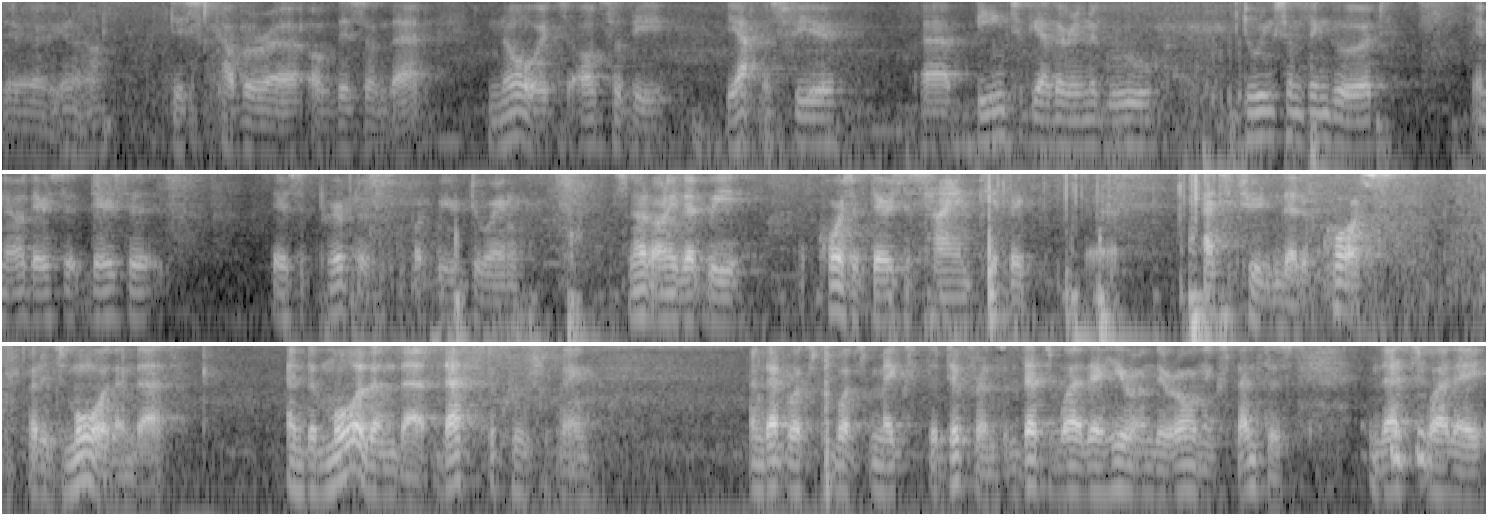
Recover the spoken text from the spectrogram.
the you know discoverer of this and that. No, it's also the the atmosphere, uh, being together in a group, doing something good. You know, there's a there's a there's a purpose what we're doing. It's not only that we, of course, if there's a scientific uh, attitude in that, of course, but it's more than that. And the more than that, that's the crucial thing. And that's what's what makes the difference. And that's why they're here on their own expenses. And that's why they,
